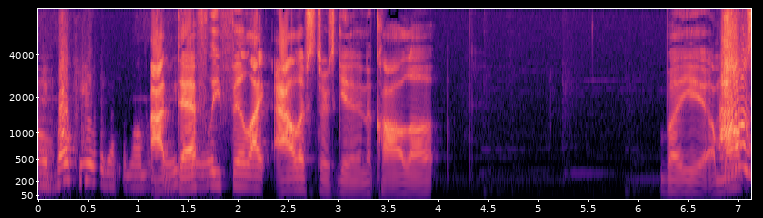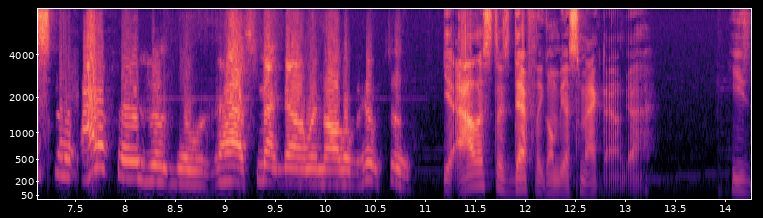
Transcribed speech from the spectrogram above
They Um, both healed at the moment. I so definitely feel like Aleister's getting the call up. But yeah, amongst Aleister, Aleister is has SmackDown written all over him too. Yeah, Aleister's definitely gonna be a SmackDown guy. He's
